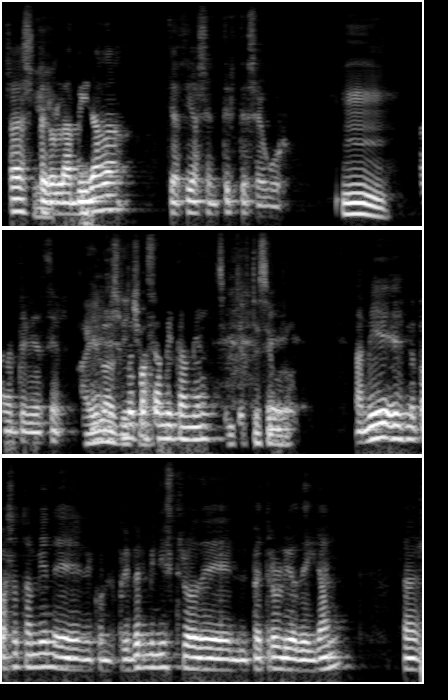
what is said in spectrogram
¿sabes? Pero la mirada te hacía sentirte seguro. Mm. te voy a decir. Ahí lo has Eso me pasó a mí también. seguro. Eh, a mí me pasó también eh, con el primer ministro del petróleo de Irán. ¿sabes?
